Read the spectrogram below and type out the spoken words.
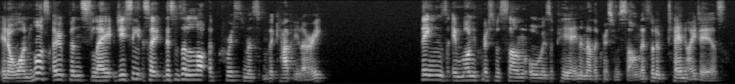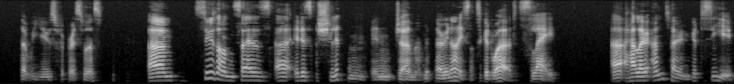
in a one horse open sleigh. Do you see? So, this is a lot of Christmas vocabulary things in one Christmas song always appear in another Christmas song. There's sort of 10 ideas that we use for Christmas. Um, Susan says uh, it is Schlitten in German. Very nice. That's a good word. Sleigh. Uh, hello, Anton. Good to see you.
